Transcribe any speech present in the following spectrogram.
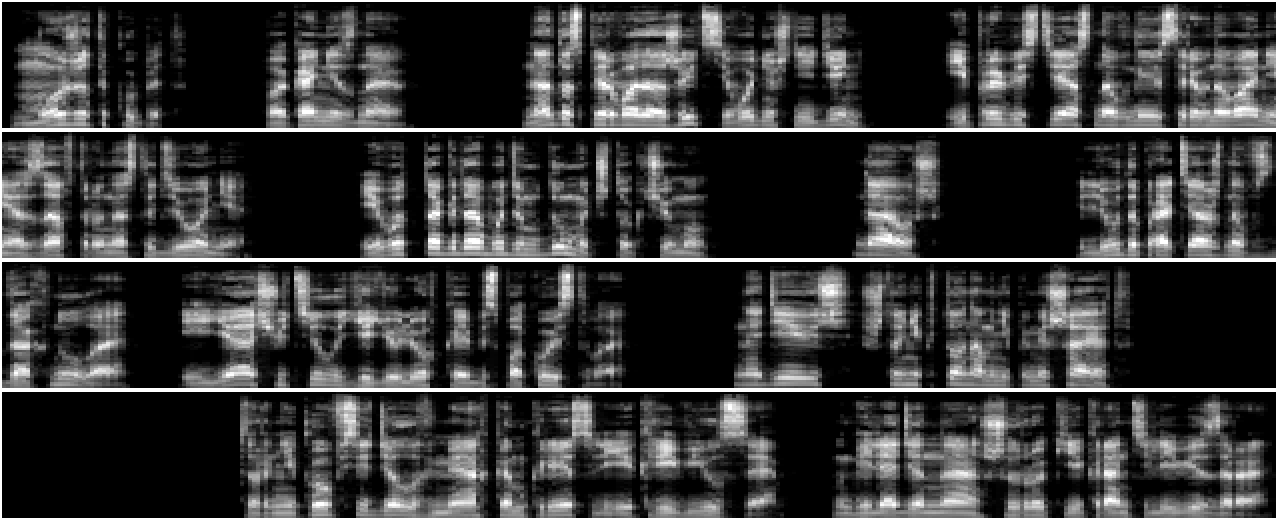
«Может и купит. Пока не знаю. Надо сперва дожить сегодняшний день и провести основные соревнования завтра на стадионе. И вот тогда будем думать, что к чему». «Да уж». Люда протяжно вздохнула, и я ощутил ее легкое беспокойство. «Надеюсь, что никто нам не помешает». Торняков сидел в мягком кресле и кривился, глядя на широкий экран телевизора.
